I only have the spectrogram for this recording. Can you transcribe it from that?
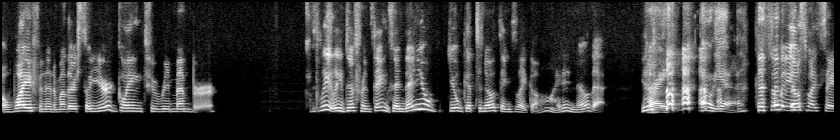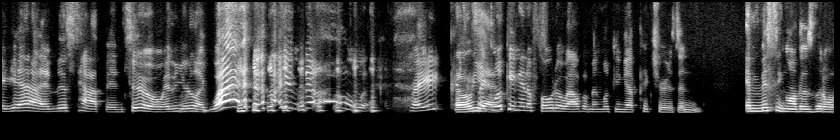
a wife and then a mother. So you're going to remember completely different things, and then you you'll get to know things like, oh, I didn't know that. You know, right oh yeah because somebody else might say, yeah, and this happened too, and you're like, what? I didn't know, right? Because Oh, it's yeah. like looking in a photo album and looking at pictures and and missing all those little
